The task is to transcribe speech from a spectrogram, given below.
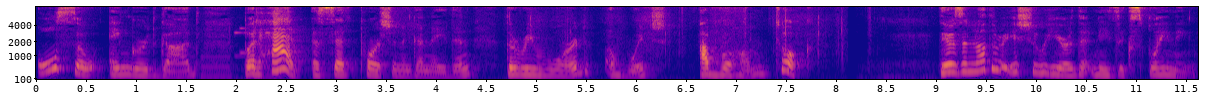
also angered God but had a set portion in Gan Eden, the reward of which Abraham took. There's another issue here that needs explaining.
